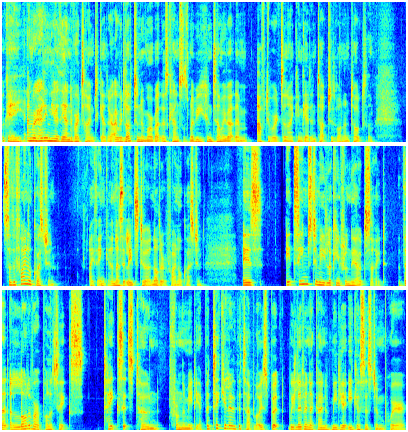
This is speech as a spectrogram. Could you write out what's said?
Okay, and we're heading near the end of our time together. I would love to know more about those councils. Maybe you can tell me about them afterwards and I can get in touch with one and talk to them. So, the final question I think, unless it leads to another final question, is it seems to me, looking from the outside, that a lot of our politics takes its tone from the media, particularly the tabloids, but we live in a kind of media ecosystem where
